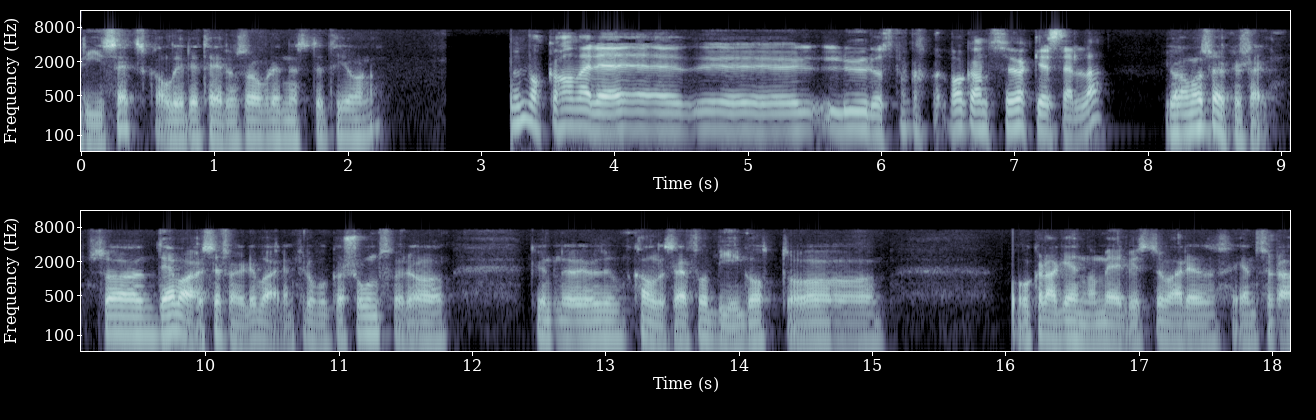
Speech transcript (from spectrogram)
Resett skal irritere oss over de neste ti årene. Men var ikke han derre uh, Luros Var ikke han søker selv, da? Jo, han var søker selv. Så det var jo selvfølgelig bare en provokasjon for å kunne kalle seg forbigått og, og klage enda mer hvis det var en fra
